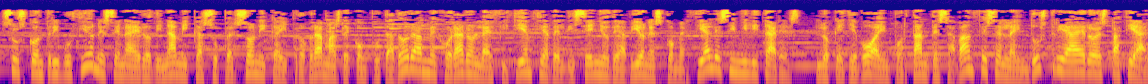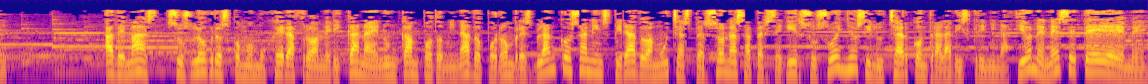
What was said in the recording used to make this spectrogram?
Sus contribuciones en aerodinámica supersónica y programas de computadora mejoraron la eficiencia del diseño de aviones comerciales y militares, lo que llevó a importantes avances en la industria aeroespacial. Además, sus logros como mujer afroamericana en un campo dominado por hombres blancos han inspirado a muchas personas a perseguir sus sueños y luchar contra la discriminación en STEM.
